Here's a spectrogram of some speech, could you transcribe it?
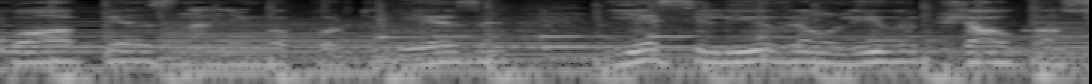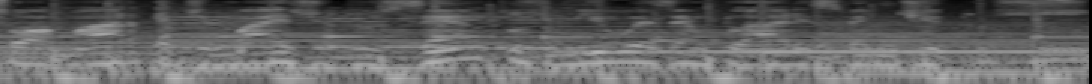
cópias na língua portuguesa e esse livro é um livro que já alcançou a marca de mais de 200 mil exemplares vendidos.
